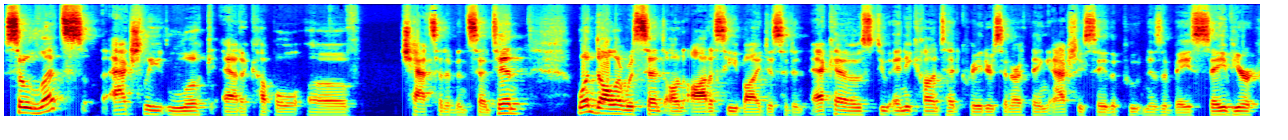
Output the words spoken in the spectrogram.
So let's actually look at a couple of chats that have been sent in. One dollar was sent on Odysee by Dissident Echoes. Do any content creators in our thing actually say that Putin is a base savior?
